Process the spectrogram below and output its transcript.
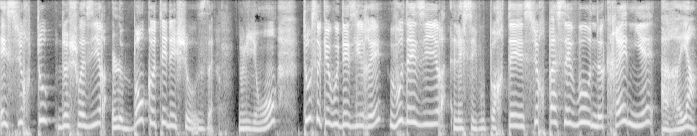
et surtout de choisir le bon côté des choses. Lion, tout ce que vous désirez vous désire. Laissez-vous porter, surpassez-vous, ne craignez rien.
